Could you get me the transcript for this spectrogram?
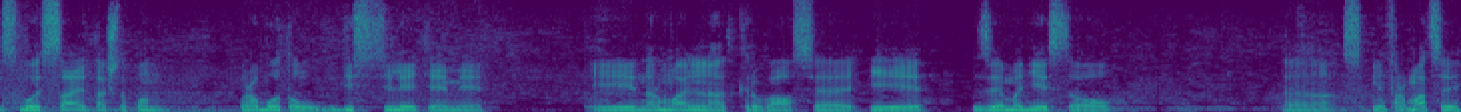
свой сайт так, чтобы он работал десятилетиями и нормально открывался и взаимодействовал э, с информацией,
